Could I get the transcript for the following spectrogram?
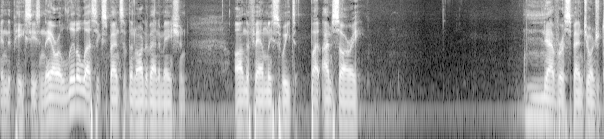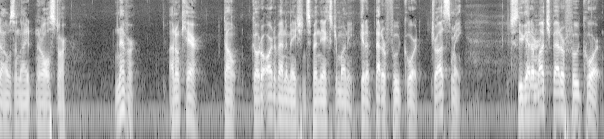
in the peak season. They are a little less expensive than Art of Animation on the family suites, but I'm sorry. Never spend $200 a night in an All Star. Never. I don't care. Don't. Go to Art of Animation. Spend the extra money. Get a better food court. Trust me. you get a much better food court.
